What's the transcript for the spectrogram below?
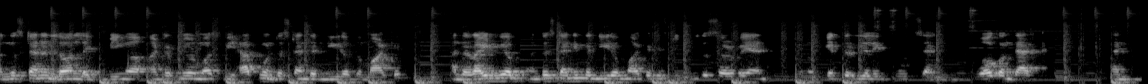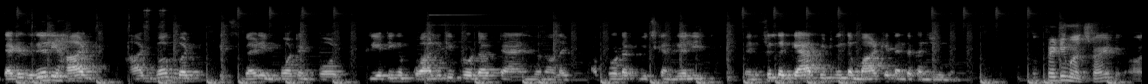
understand and learn. Like being an entrepreneur must we have to understand the need of the market. And the right way of understanding the need of market is to do the survey and you know get the real inputs and work on that. And that is really hard hard work, but it's very important for creating a quality product and you know like a product which can really you know, fill the gap between the market and the consumer. pretty much right Uh,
